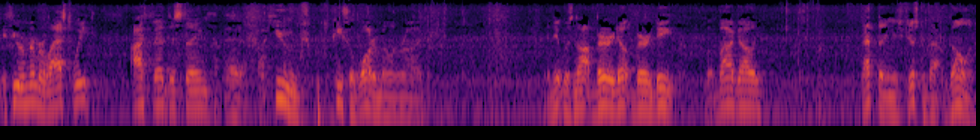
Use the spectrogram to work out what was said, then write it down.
If you remember last week, I fed this thing a, a, huge piece of watermelon rind. And it was not buried up very deep, but by golly, that thing is just about gone.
